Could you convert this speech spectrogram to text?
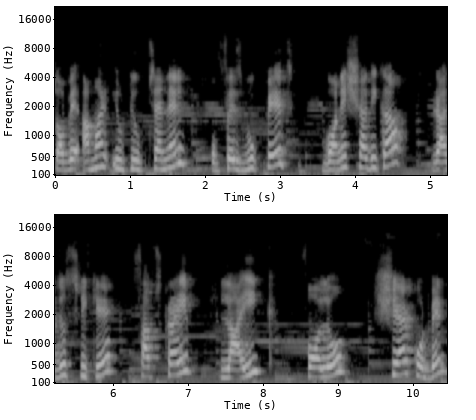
তবে আমার ইউটিউব চ্যানেল ও ফেসবুক পেজ গণেশ সাদিকা রাজশ্রীকে সাবস্ক্রাইব, লাইক, ফলো, শেয়ার করবেন।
